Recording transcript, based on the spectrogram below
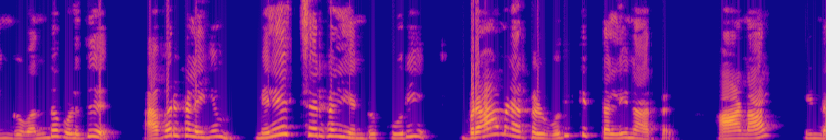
இங்கு வந்த பொழுது அவர்களையும் மிலேச்சர்கள் என்று கூறி பிராமணர்கள் ஒதுக்கி தள்ளினார்கள். ஆனால் இந்த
